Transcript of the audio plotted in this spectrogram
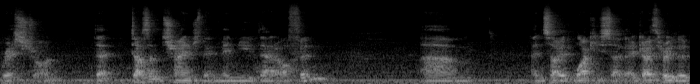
restaurant that doesn't change their menu that often, um, and so, like you say, they go through the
